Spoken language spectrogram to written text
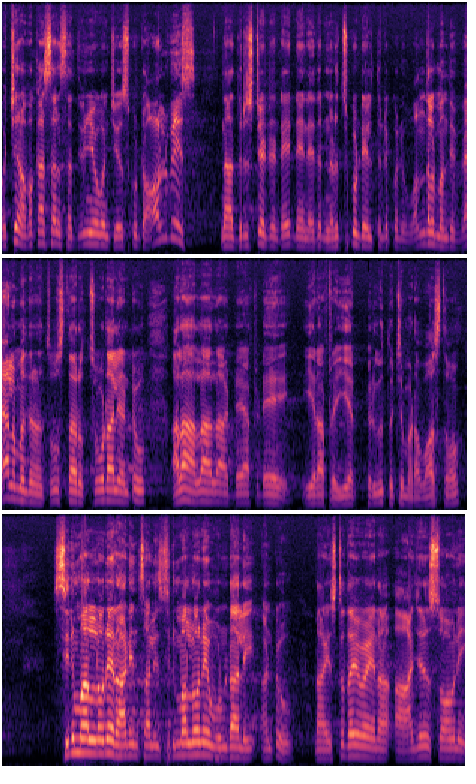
వచ్చిన అవకాశాలను సద్వినియోగం చేసుకుంటూ ఆల్వేస్ నా దృష్టి ఏంటంటే నేను ఏదో నడుచుకుంటూ వెళ్తుంటే కొన్ని వందల మంది వేల మంది నన్ను చూస్తారు చూడాలి అంటూ అలా అలా అలా day after day year after year పెరుగుతూ వచ్చినమాట వాస్తవం. సినిమాల్లోనే రాణించాలి సినిమాల్లోనే ఉండాలి అంటూ నా ఇష్టదైవమైన ఆ ఆంజనేయ స్వామిని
